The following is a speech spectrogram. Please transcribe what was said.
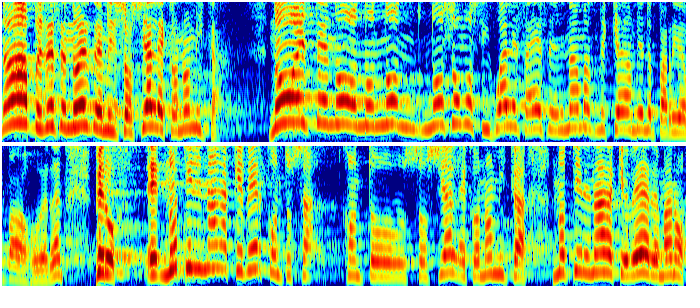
No, pues este no es de mi social económica. No, este no, no, no, no somos iguales a ese, nada más me quedan viendo para arriba para abajo, ¿verdad? Pero eh, no tiene nada que ver con tu, con tu social económica, no tiene nada que ver, hermano.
